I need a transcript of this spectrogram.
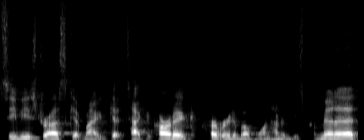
CV stress, get my get tachycardic, heart rate above 100 beats per minute,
